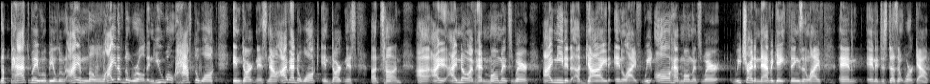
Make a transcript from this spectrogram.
the pathway will be illuminated. I am the light of the world and you won't have to walk in darkness. Now, I've had to walk in darkness a ton. Uh, I, I know I've had moments where I needed a guide in life. We all have moments where we try to navigate things in life and and it just doesn't work out.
